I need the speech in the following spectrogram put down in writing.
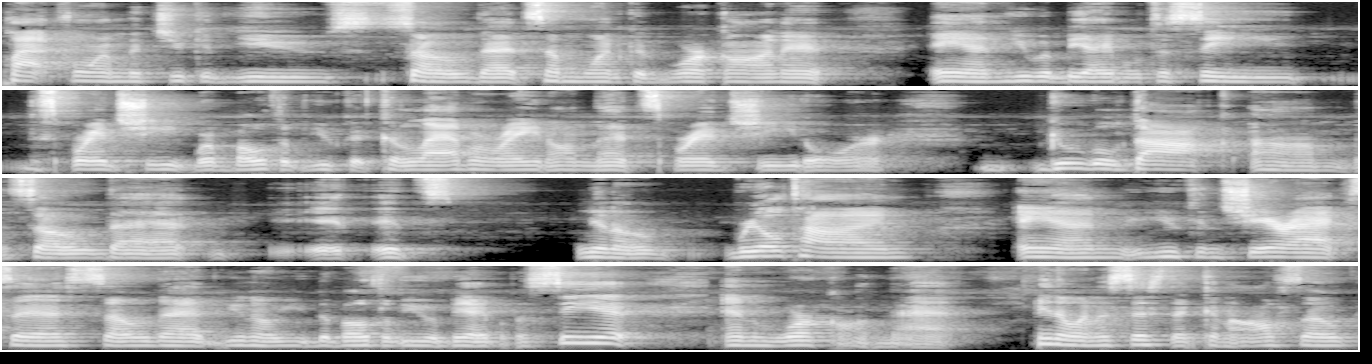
platform that you could use so that someone could work on it and you would be able to see the spreadsheet where both of you could collaborate on that spreadsheet or Google Doc um, so that it, it's, you know, real time and you can share access so that, you know, the both of you would be able to see it and work on that. You know, an assistant can also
